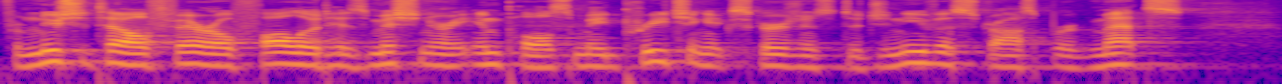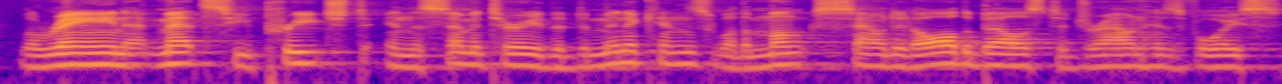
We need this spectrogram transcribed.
From Neuchâtel, Farel followed his missionary impulse, made preaching excursions to Geneva, Strasbourg, Metz, Lorraine, at Metz, he preached in the cemetery of the Dominicans while the monks sounded all the bells to drown his voice.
